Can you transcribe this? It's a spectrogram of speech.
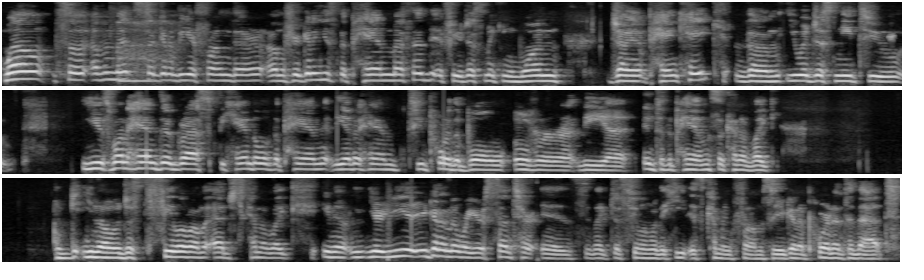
Well, so oven mitts are going to be your friend there. Um, if you're going to use the pan method, if you're just making one giant pancake, then you would just need to use one hand to grasp the handle of the pan, the other hand to pour the bowl over the uh, into the pan. So kind of like you know, just feel around the edge to kind of like you know you're you're gonna know where your center is, like just feeling where the heat is coming from. So you're gonna pour it into that.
